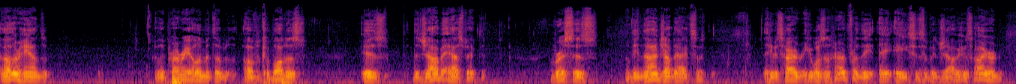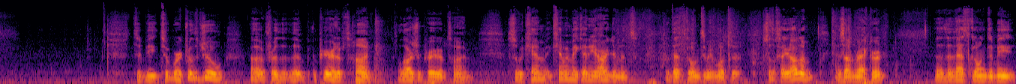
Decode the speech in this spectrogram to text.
On the other hand, the primary element of, of is the job aspect versus of the non-job acts that he was hired. He wasn't hired for the a, a specific job. He was hired to be to work for the Jew uh, for the, the, period of time, a larger period of time. So we can can we make any argument that that's going to be mutter? So the Chayei Adam is on record that, that that's going to be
